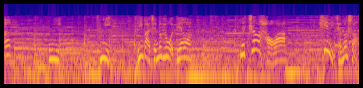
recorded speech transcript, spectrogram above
哎，你，你，你把钱都给我爹了？那正好啊，聘礼钱都省了。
